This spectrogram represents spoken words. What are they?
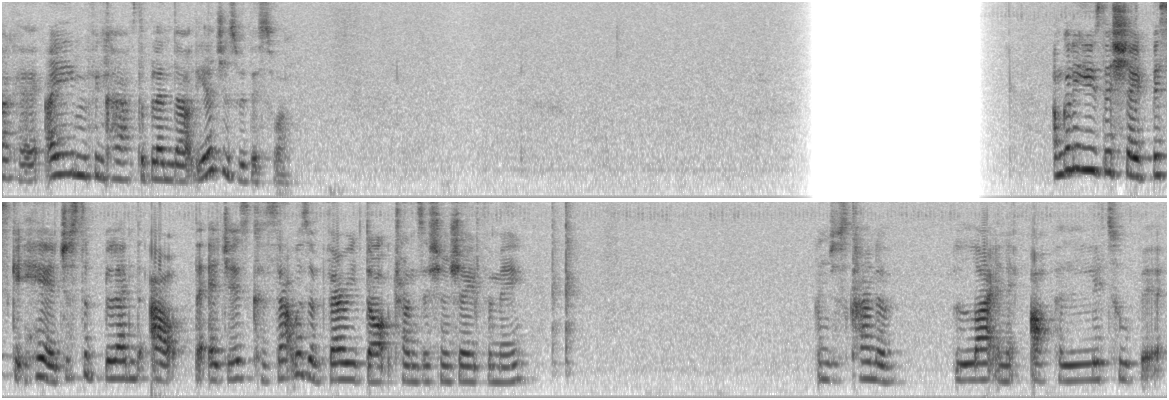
Okay, I even think I have to blend out the edges with this one. I'm going to use this shade Biscuit here just to blend out the edges because that was a very dark transition shade for me. And just kind of lighten it up a little bit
